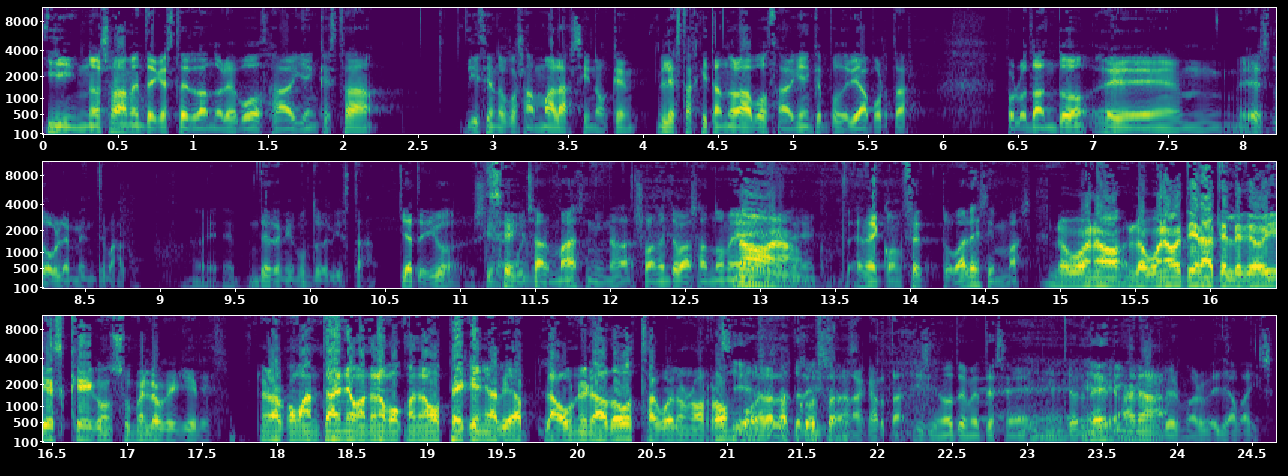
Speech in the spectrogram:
y no solamente que estés dándole voz a alguien que está diciendo cosas malas, sino que le estás quitando la voz a alguien que podría aportar. Por lo tanto, eh, es doblemente malo. Eh, desde mi punto de vista. Ya te digo, sin escuchar más ni nada, solamente basándome En, el concepto, ¿vale? Sin más. Lo bueno, lo bueno que tiene la tele de hoy es que consumes lo que quieres. No era como antaño, cuando éramos, cuando éramos pequeños había la 1 y la 2, ¿te acuerdas? Unos rombos. Sí, era la televisión, la carta. Y si no, te metes en eh, internet y ves Marbella vais.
